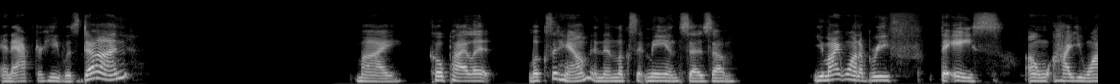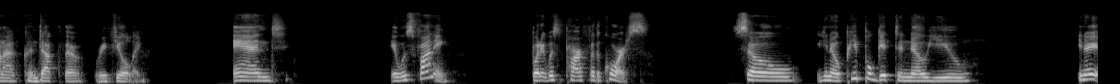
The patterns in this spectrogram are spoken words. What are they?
And after he was done, my co-pilot looks at him and then looks at me and says, um, you might want to brief the ace on how you want to conduct the refueling. And it was funny, but it was par for the course. So, you know, people get to know you. You know,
